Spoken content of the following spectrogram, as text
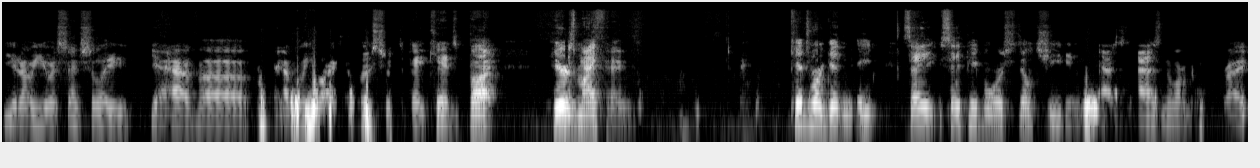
you know, you essentially you have uh, have boosters to pay kids. But here's my thing: kids were getting eight. Say say people were still cheating as as normal, right?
